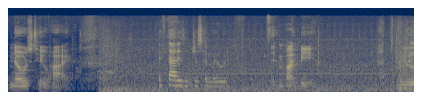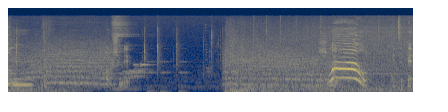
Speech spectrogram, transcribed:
nose too high. If that isn't just a mood. It might be. Mm. Oh, shoot it. Whoa! It's a bit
